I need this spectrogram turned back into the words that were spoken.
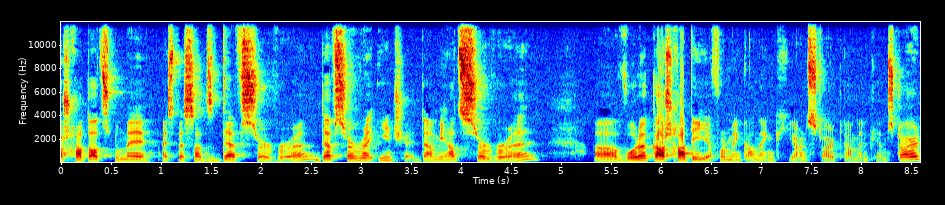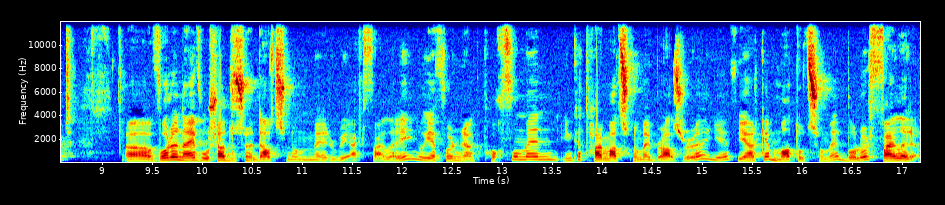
աշխատացնում է այսպես ասած dev server-ը։ Dev server-ը ինչ է։ Դա մի հատ server է, որը կաշխատի, երբ որ մենք անենք yarn start կամ npm start, որը նաև ուշադրություն է դարձնում մեր React ֆայլերին ու երբ որ նրանք փոխվում են, ինքը թարմացնում է browser-ը եւ իհարկե մատուցում է բոլոր ֆայլերը։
